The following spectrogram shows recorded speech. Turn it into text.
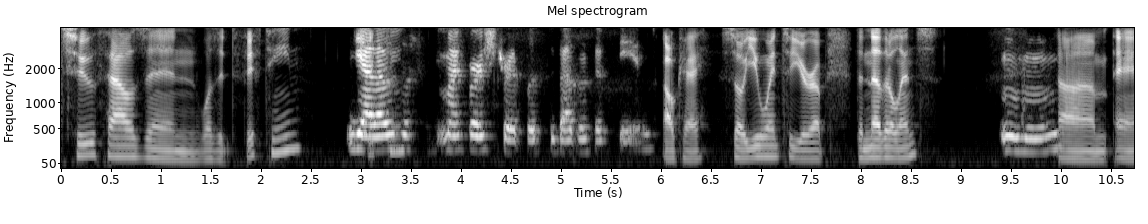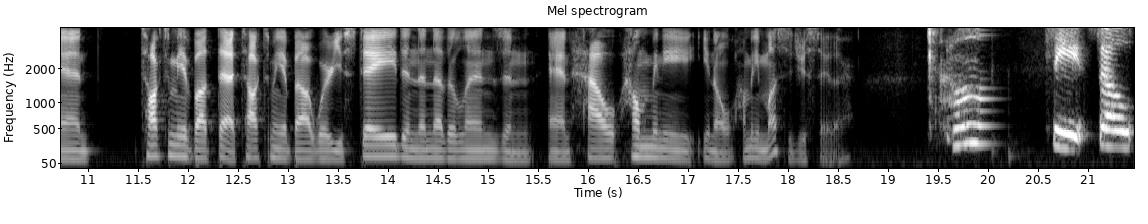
2000 was it 15? Yeah, that was 16? the- my first trip was 2015. Okay. So you went to Europe, the Netherlands. Mm-hmm. Um, and talk to me about that. Talk to me about where you stayed in the Netherlands and and how how many you know how many months did you stay there? Oh, see, so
